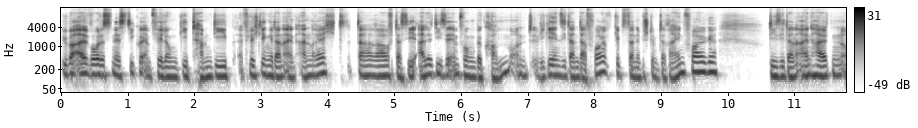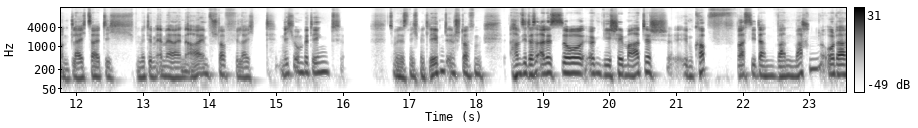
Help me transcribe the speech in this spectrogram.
Überall, wo es eine STIKO-Empfehlung gibt, haben die Flüchtlinge dann ein Anrecht darauf, dass sie alle diese Impfungen bekommen. Und wie gehen sie dann davor? Gibt es da eine bestimmte Reihenfolge, die sie dann einhalten und gleichzeitig mit dem mRNA-Impfstoff vielleicht nicht unbedingt? Zumindest nicht mit Lebendimpfstoffen. Haben Sie das alles so irgendwie schematisch im Kopf, was Sie dann wann machen? Oder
